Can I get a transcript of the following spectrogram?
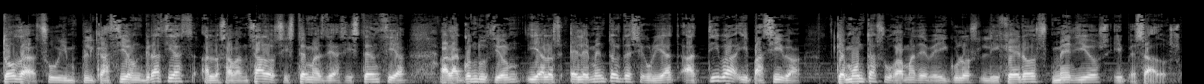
toda su implicación gracias a los avanzados sistemas de asistencia a la conducción y a los elementos de seguridad activa y pasiva que monta su gama de vehículos ligeros, medios y pesados.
